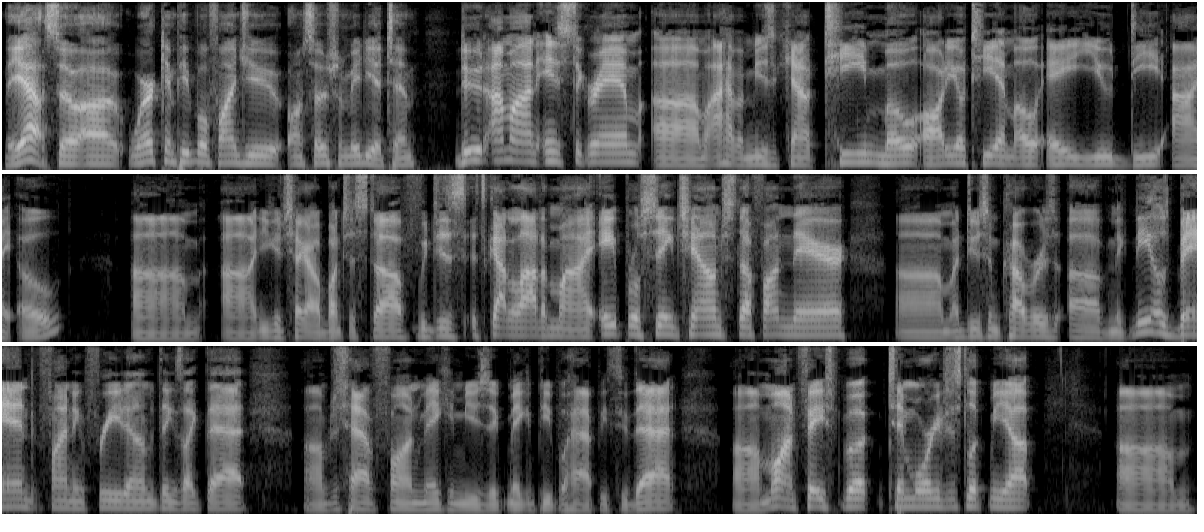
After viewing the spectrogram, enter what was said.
but yeah, so uh, where can people find you on social media, Tim? Dude, I'm on Instagram. Um, I have a music account, T Mo Audio, T M O A U D I O. Um, uh, you can check out a bunch of stuff. We just it's got a lot of my April Sing Challenge stuff on there. Um, I do some covers of McNeill's band, Finding Freedom, things like that. Um, just have fun making music, making people happy through that. Um, I'm on Facebook, Tim Morgan. Just look me up. Um,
